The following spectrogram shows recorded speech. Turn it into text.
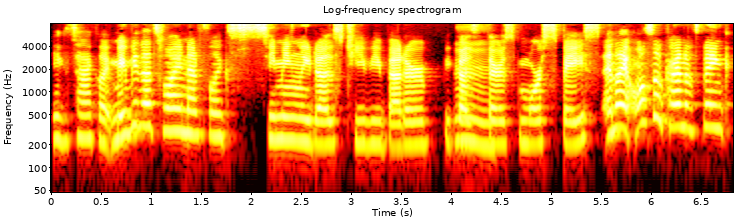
Exactly. Maybe that's why Netflix seemingly does TV better because Mm. there's more space. And I also kind of think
